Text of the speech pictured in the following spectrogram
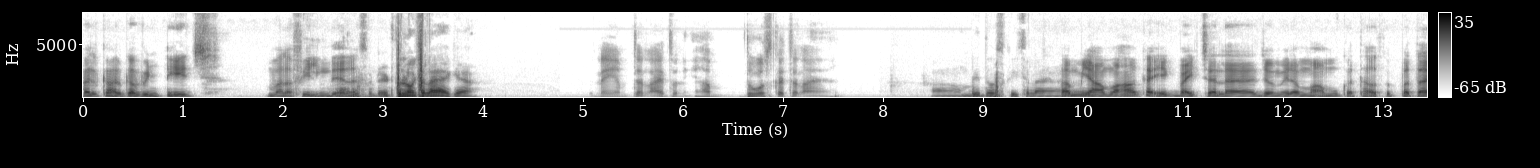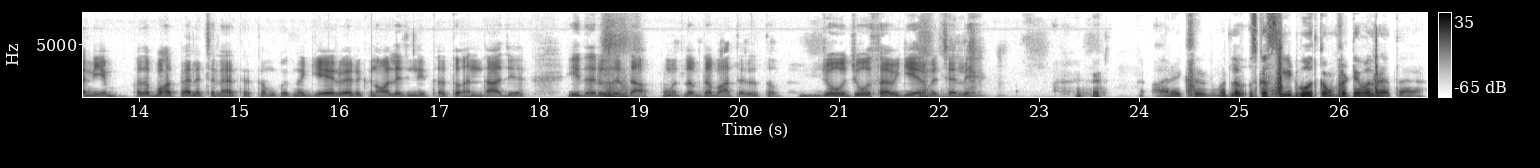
हल्का हल्का विंटेज वाला फीलिंग दे रहा है। तो लोग चलाया क्या? नहीं हम चलाए तो नहीं हम दोस्त का चलाए हैं। हाँ हम भी दोस्त की चलाए हैं। हम यामाहा का एक बाइक चलाया है जो मेरा मामू का था उसमें पता नहीं है। मतलब बहुत पहले चलाया था तो हमको इतना गेयर वेयर का नॉलेज नहीं था तो अंदाजे इधर उधर दाब मतलब दबाते थे तो जो जो सा भी गियर में चले। आर एक्स मतलब उसका सीट बहुत कंफर्टेबल रहता है।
